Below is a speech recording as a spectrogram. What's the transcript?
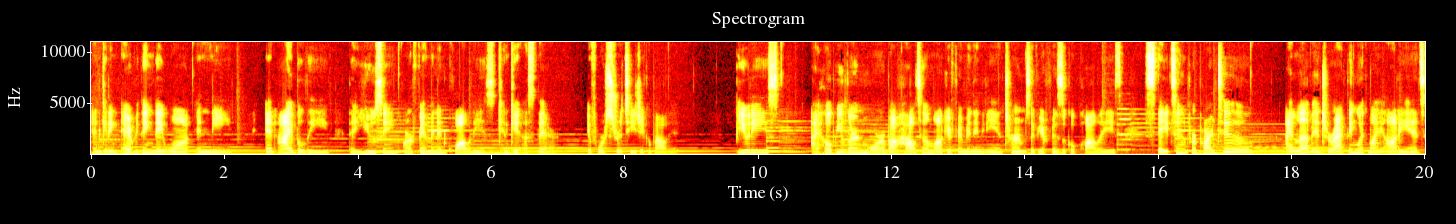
and getting everything they want and need. And I believe that using our feminine qualities can get us there if we're strategic about it. Beauties, I hope you learn more about how to unlock your femininity in terms of your physical qualities Stay tuned for part two. I love interacting with my audience.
